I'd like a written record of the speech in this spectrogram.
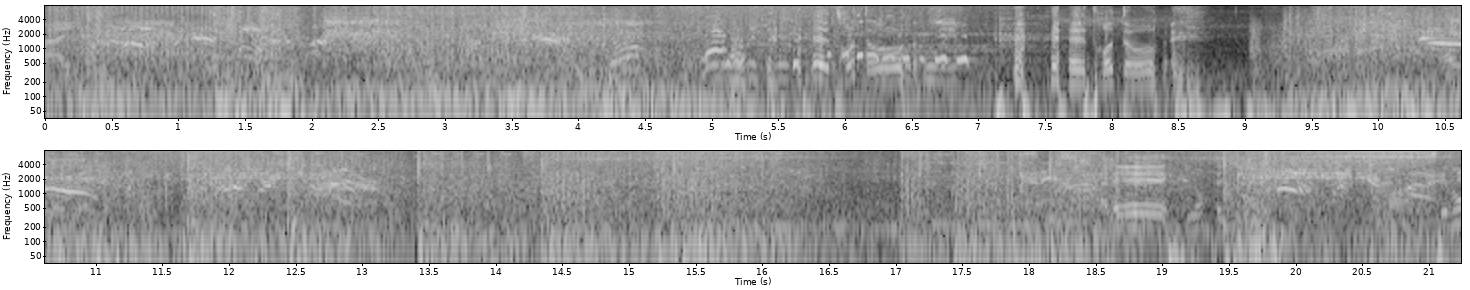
Aïe. Trop tôt. Trop tôt. Allez Non, faites C'est bon,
